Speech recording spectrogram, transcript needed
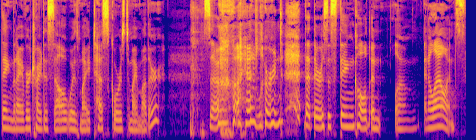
thing that I ever tried to sell was my test scores to my mother. So I had learned that there was this thing called an um, an allowance,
